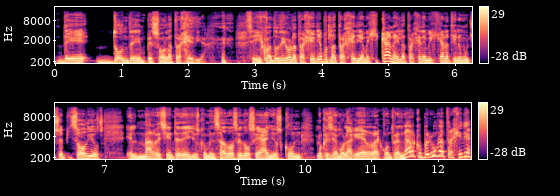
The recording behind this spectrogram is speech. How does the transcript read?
de dónde empezó la tragedia. Sí. Y cuando digo la tragedia, pues la tragedia mexicana. Y la tragedia mexicana tiene muchos episodios. El más reciente de ellos comenzado hace 12 años con lo que se llamó la guerra contra el narco, pero una tragedia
